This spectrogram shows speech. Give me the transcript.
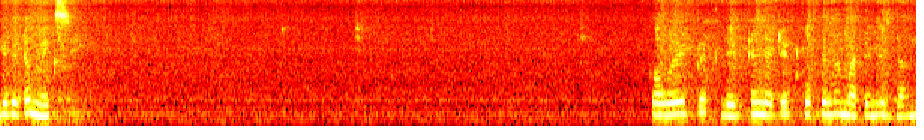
Give it a mix. Cover it with lid and let it cook till the mutton is done.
